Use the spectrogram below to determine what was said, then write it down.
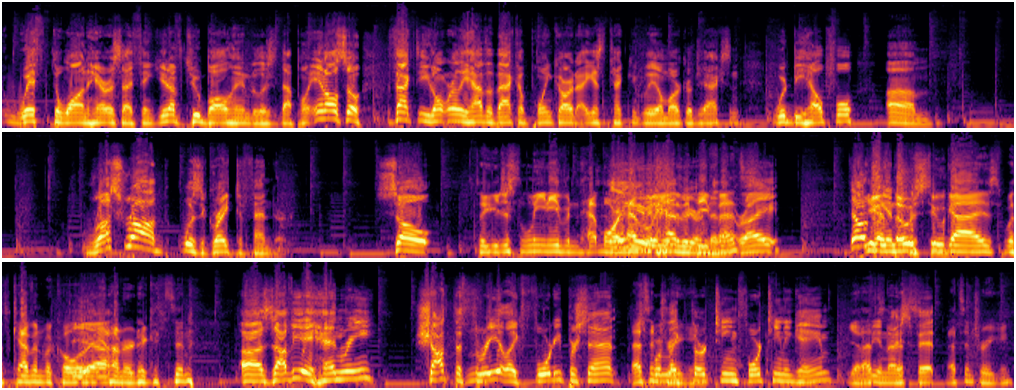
with Dajuan Harris. I think you'd have two ball handlers at that point, and also the fact that you don't really have a backup point guard. I guess technically, Marco Jackson would be helpful. Um, Russ Rob was a great defender, so So you just lean even more lean even heavily into the defense, into that, right? That would You be those two guys with Kevin McCullar Yeah. and Hunter Dickinson. Uh, Xavier Henry Shot the three at like 40%. That's scored like intriguing. 13, 14 a game. Yeah, That'd be a nice fit. That's intriguing.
